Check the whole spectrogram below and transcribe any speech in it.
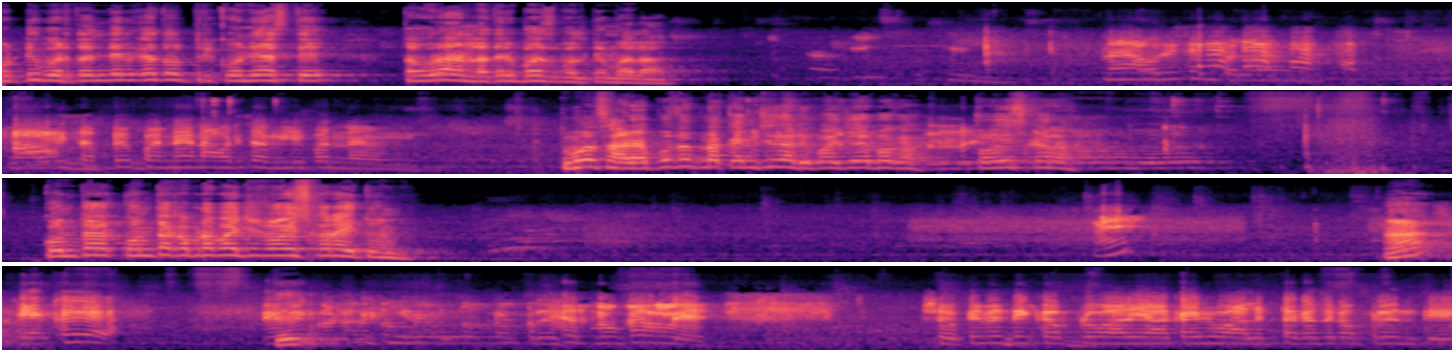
ओटी भरताना देईन का? तो त्रिकोणी असते. तवरा आणला तरी बस बोलते मला. सिंपल सभ्य पण नाही आवडी चांगली पण नाही तुम्हाला साड्या पोचत ना कंची साडी पाहिजे बघा. चॉईस करा. कोणता कोणता कपडा पाहिजे चॉईस करा इथून. हा? मध्ये कपडे वाले. या काही वालट टाकायचे कपडे ते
